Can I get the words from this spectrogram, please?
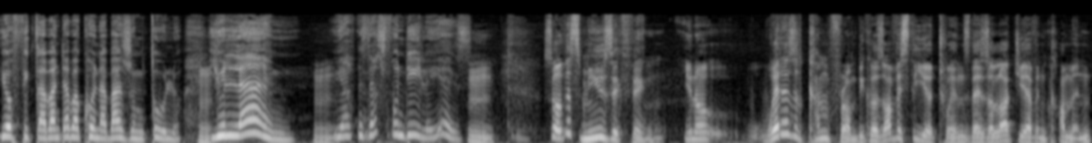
uyofica abantu abakhona baza umculo you learn yeah zasifundile yes Mm. So this music thing, you know, where does it come from? Because obviously you're twins. There's a lot you have in common,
